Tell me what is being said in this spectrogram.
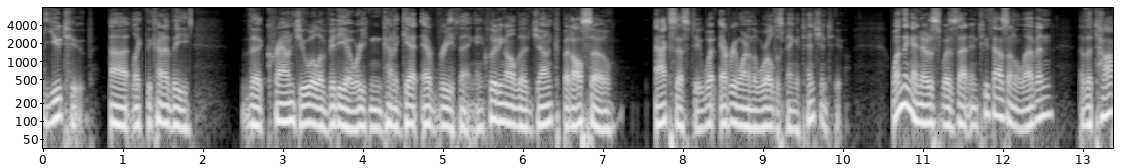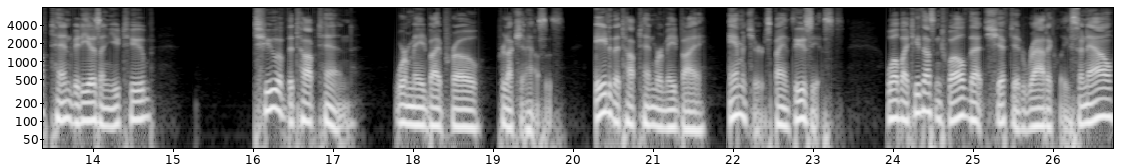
YouTube, uh, like the kind of the the crown jewel of video where you can kind of get everything, including all the junk, but also access to what everyone in the world is paying attention to. One thing I noticed was that in 2011, of the top 10 videos on YouTube, two of the top 10 were made by pro production houses. Eight of the top 10 were made by amateurs, by enthusiasts. Well, by 2012, that shifted radically. So now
